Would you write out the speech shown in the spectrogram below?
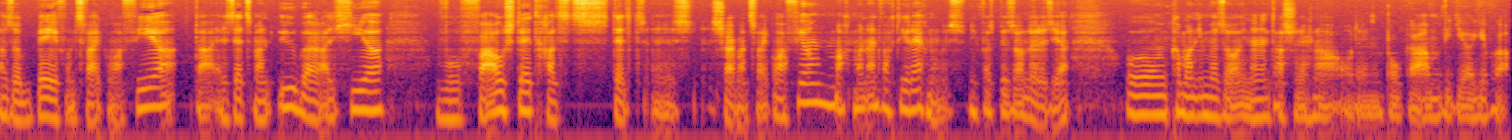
Also b von 2,4, da ersetzt man überall hier, wo v steht, halt stellt, äh, schreibt man 2,4 und macht man einfach die Rechnung. Ist nicht was Besonderes, ja. Und kann man immer so in einen Taschenrechner oder in ein Programm, Videogeber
